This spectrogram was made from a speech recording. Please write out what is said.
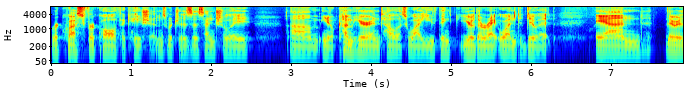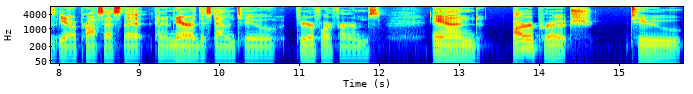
request for qualifications, which is essentially, um, you know, come here and tell us why you think you're the right one to do it. And there was, you know, a process that kind of narrowed this down to three or four firms. And our approach to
